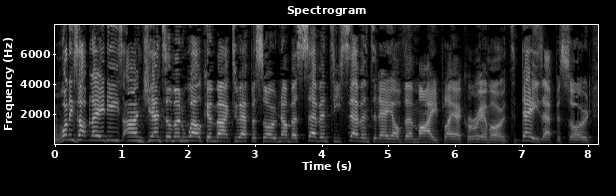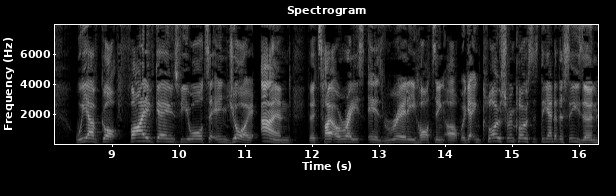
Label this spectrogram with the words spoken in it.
What is up, ladies and gentlemen? Welcome back to episode number 77 today of the My Player Career Mode. Today's episode, we have got five games for you all to enjoy, and the title race is really hotting up. We're getting closer and closer to the end of the season,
